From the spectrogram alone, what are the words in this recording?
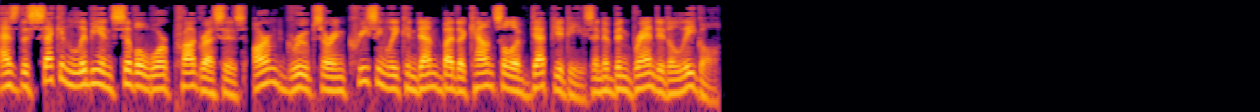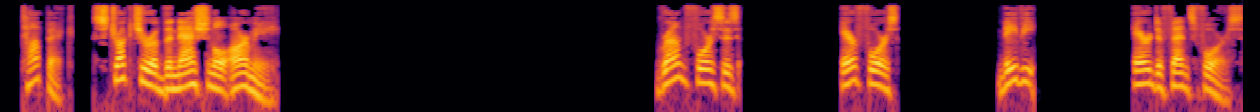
As the Second Libyan Civil War progresses, armed groups are increasingly condemned by the Council of Deputies and have been branded illegal. Topic: Structure of the National Army. Ground Forces Air Force Navy Air Defense Force.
